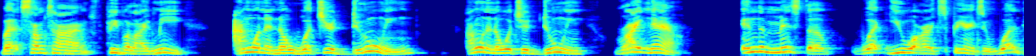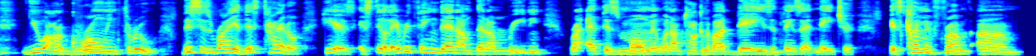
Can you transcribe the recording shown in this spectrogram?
But sometimes people like me, I want to know what you're doing. I want to know what you're doing right now in the midst of what you are experiencing, what you are growing through. This is right here. This title here is, is, still everything that I'm that I'm reading right at this moment when I'm talking about days and things of that nature. It's coming from um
